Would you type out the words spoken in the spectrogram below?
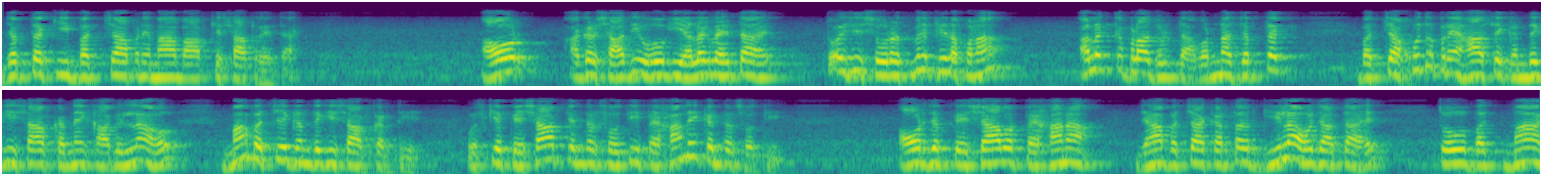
جب تک کہ بچہ اپنے ماں باپ کے ساتھ رہتا ہے۔ اور اگر شادی ہوگی، الگ رہتا ہے، تو اسی صورت میں پھر اپنا الگ کپڑا دھلتا، ورنہ جب تک بچہ خود اپنے ہاتھ سے گندگی صاف کرنے کے قابل نہ ہو، ماں بچے گندگی صاف کرتی ہے۔ اس کے پیشاب کے اندر سوتی، پیخانے کے اندر سوتی اور جب پیشاب اور پیخانہ جہاں بچہ کرتا ہے گیلا ہو جاتا ہے، تو ماں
